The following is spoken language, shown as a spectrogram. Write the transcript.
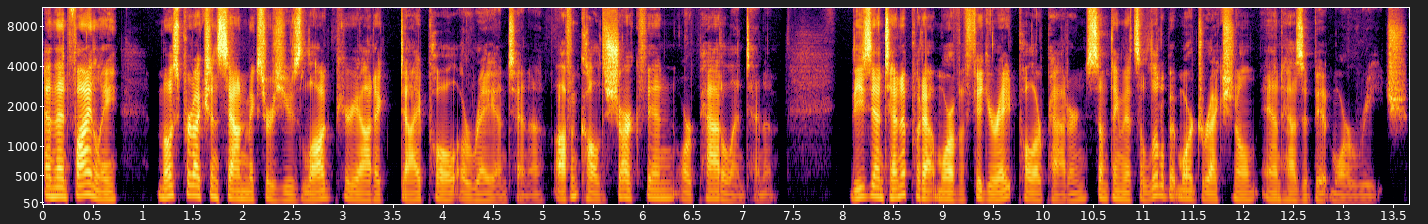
And then finally, most production sound mixers use log periodic dipole array antenna, often called shark fin or paddle antenna. These antennae put out more of a figure eight polar pattern, something that's a little bit more directional and has a bit more reach.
